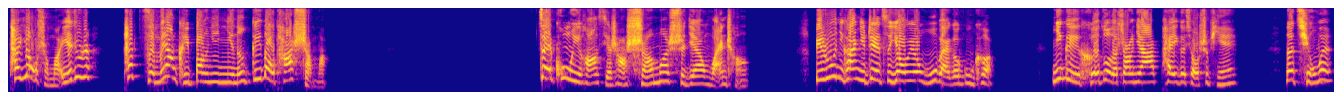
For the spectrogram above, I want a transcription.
他要什么，也就是他怎么样可以帮你，你能给到他什么？再空一行写上什么时间完成？比如你看，你这次邀约五百个顾客，你给合作的商家拍一个小视频，那请问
